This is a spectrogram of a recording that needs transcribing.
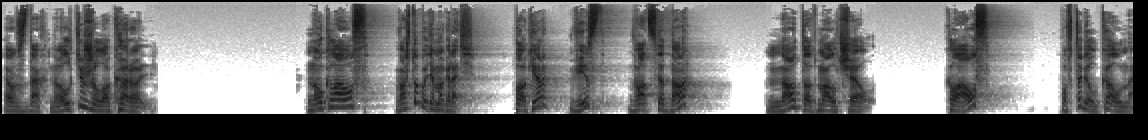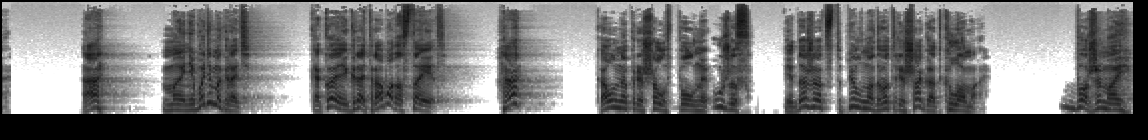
Вздохнул тяжело король. «Ну, Клаус, во что будем играть? Покер? Вист? 21?» Но тот молчал. «Клаус?» — повторил Калне. «А? Мы не будем играть? Какое играть, работа стоит! Ха?» Калне пришёл в полный ужас и даже отступил на два-три шага от Клома. «Боже мой,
